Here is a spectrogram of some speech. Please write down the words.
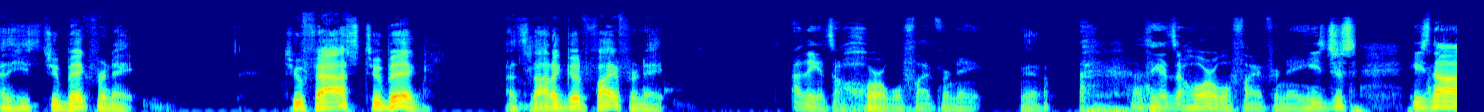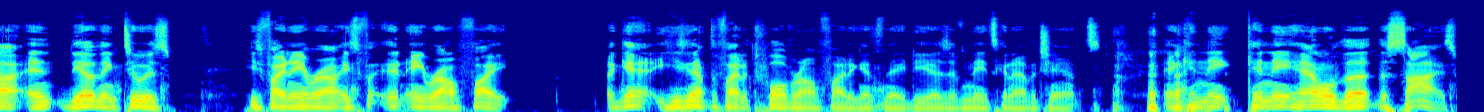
He's too big for Nate. Too fast, too big. That's not a good fight for Nate. I think it's a horrible fight for Nate. Yeah. I think it's a horrible fight for Nate. He's just he's not. And the other thing too is he's fighting a round. He's an eight round fight. Again, he's gonna have to fight a twelve round fight against Nate Diaz if Nate's gonna have a chance. And can Nate can Nate handle the the size?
